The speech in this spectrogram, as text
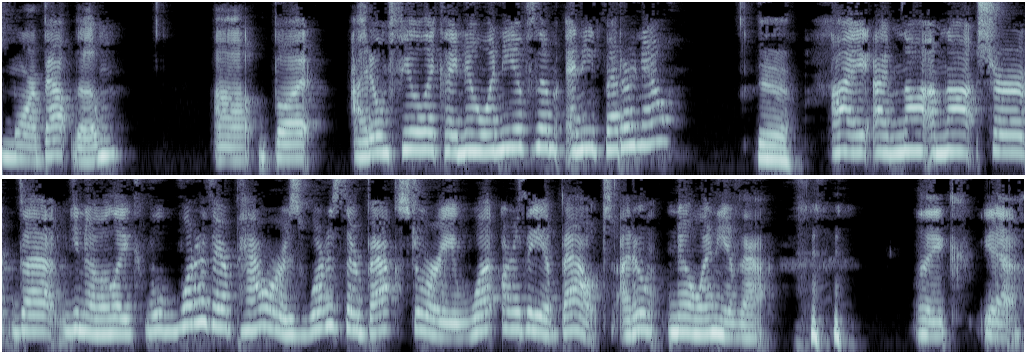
more about them, uh, but I don't feel like I know any of them any better now. Yeah. I, I'm not, I'm not sure that, you know, like, well, what are their powers? What is their backstory? What are they about? I don't know any of that. like, yeah.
